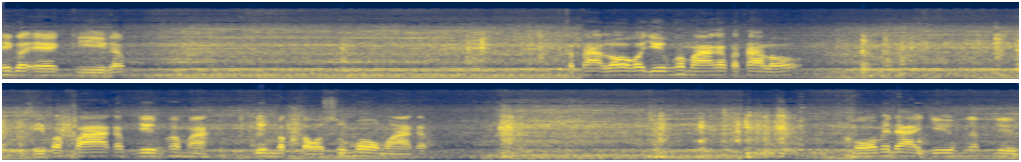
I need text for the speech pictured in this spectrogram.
นี้ก็แอร์กีครับ กระทะล้อก็ยืมเข้ามาครับกระทะล้อสีฟ้าครับยืมเข้ามา ยืมบักต่อซูโม่มาครับขอไม่ได้ยืมครับยืม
